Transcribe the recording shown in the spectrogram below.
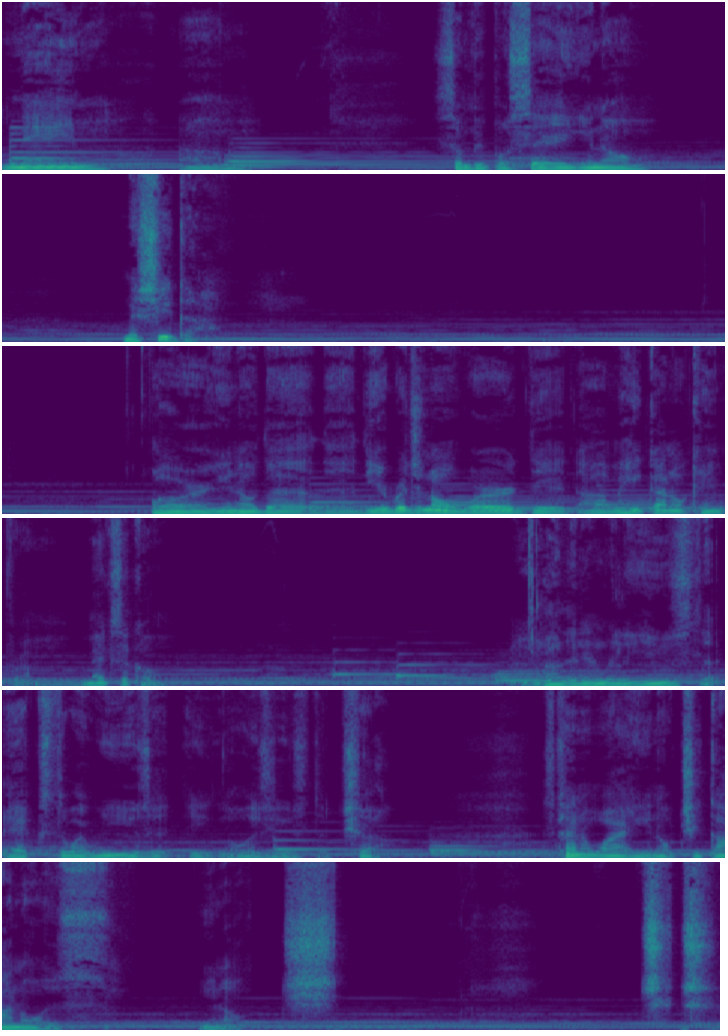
name. Um, some people say, you know, Mexica. or you know the the, the original word that uh, Mexicano came from Mexico. Uh, they didn't really use the X the way we use it. They always use the ch. It's kind of why you know Chicano is, you know, ch. ch, ch.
